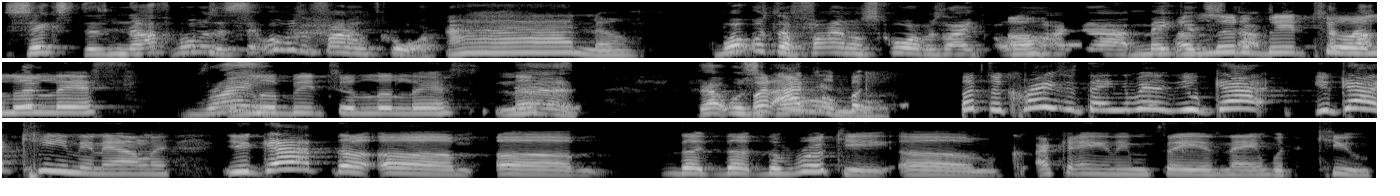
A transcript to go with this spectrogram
Six to nothing. What was it? What was the final score? I know. What was the final score? It was like, oh, Oh, my god, make a it little stop. bit to a little less, right. a little bit to a little less. Nothing. yes, that was But I ju- horrible. but- But the crazy thing is, you got you got Keenan Allen, you got the um um the the the rookie um I can't even say his name with the Q.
